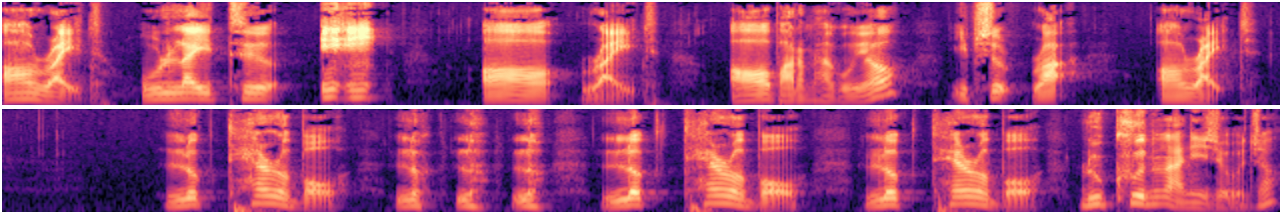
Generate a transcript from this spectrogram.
alright, alright, 이이, alright, 어 발음하고요. 입술 라, alright. look terrible, look, look, look, look terrible, look terrible. look는 아니죠, 그죠?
